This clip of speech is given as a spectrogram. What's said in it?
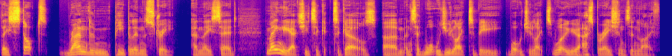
they stopped random people in the street and they said, mainly actually to to girls, um, and said, "What would you like to be? What would you like to? What are your aspirations in life?"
